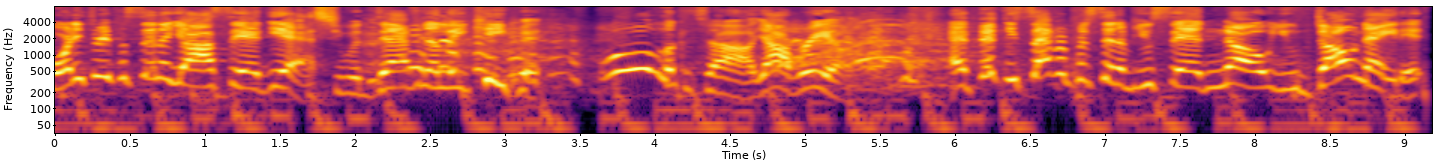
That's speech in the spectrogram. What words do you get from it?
43% of y'all said yes, you would definitely keep it. Ooh, look at y'all. Y'all real. And 57% of you said no, you donate it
